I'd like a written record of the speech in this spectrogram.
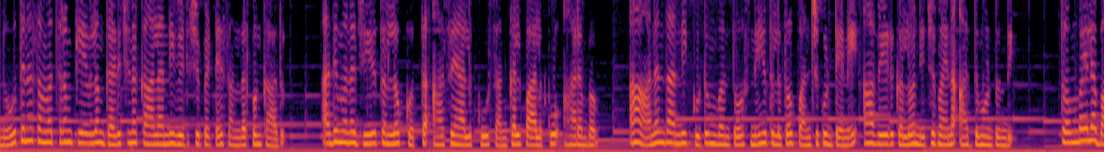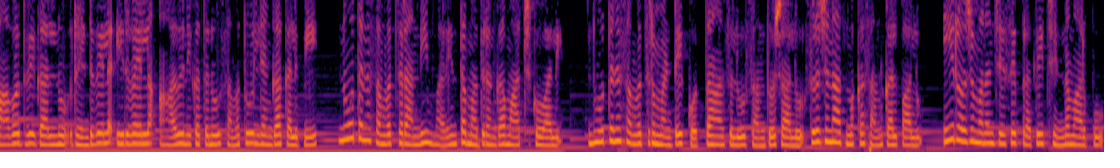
నూతన సంవత్సరం కేవలం గడిచిన కాలాన్ని విడిచిపెట్టే సందర్భం కాదు. అది మన జీవితంలో కొత్త ఆశయాలకు సంకల్పాలకు ఆరంభం. ఆ ఆనందాన్ని కుటుంబంతో స్నేహితులతో పంచుకుంటేనే ఆ వేడుకల్లో నిజమైన అర్థం ఉంటుంది తొంభైల భావోద్వేగాలను రెండు వేల ఇరవైల ఆధునికతను సమతుల్యంగా కలిపి నూతన సంవత్సరాన్ని మరింత మధురంగా మార్చుకోవాలి. నూతన సంవత్సరం అంటే కొత్త ఆశలు సంతోషాలు సృజనాత్మక సంకల్పాలు. ఈ రోజు మనం చేసే ప్రతి చిన్న మార్పు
